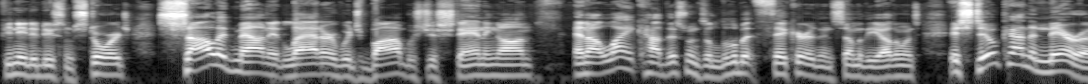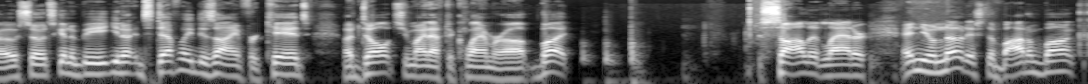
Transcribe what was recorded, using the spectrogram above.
if you need to do some storage. Solid mounted ladder, which Bob was just standing on. And I like how this one's a little bit thicker than some of the other ones. It's still kind of narrow, so it's going to be, you know, it's definitely designed for kids. Adults, you might have to clamber up, but solid ladder. And you'll notice the bottom bunk,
